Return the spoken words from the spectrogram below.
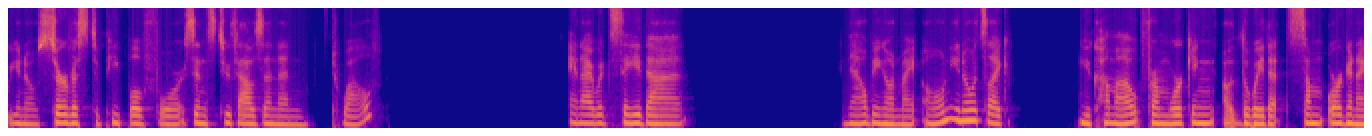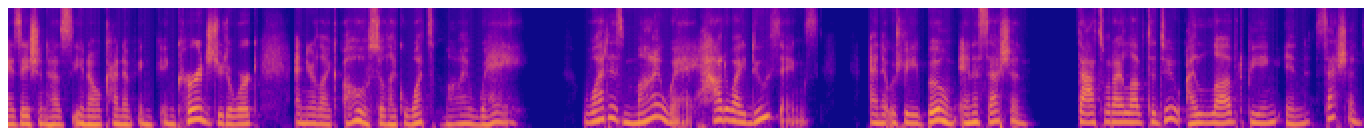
you know, service to people for since 2012. And I would say that now being on my own, you know, it's like you come out from working uh, the way that some organization has, you know, kind of in- encouraged you to work. And you're like, oh, so like, what's my way? What is my way? How do I do things? And it would be boom, in a session. That's what I love to do. I loved being in session.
